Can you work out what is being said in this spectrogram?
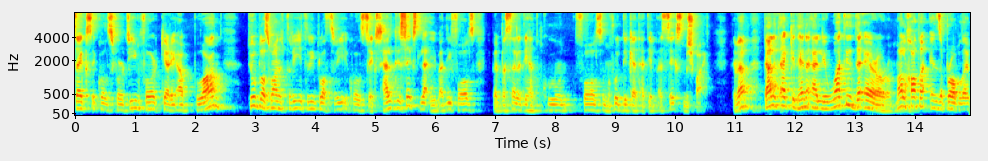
6 equals 14 4 carry up 1 2 plus 1 3 3 plus 3 equals 6 هل دي 6 لا يبقى دي false. يبقى المسألة دي هتكون false. المفروض دي كانت هتبقى 6 مش 5 تمام؟ تعال نتأكد هنا قال لي what is the error ما الخطأ؟ in the problem.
